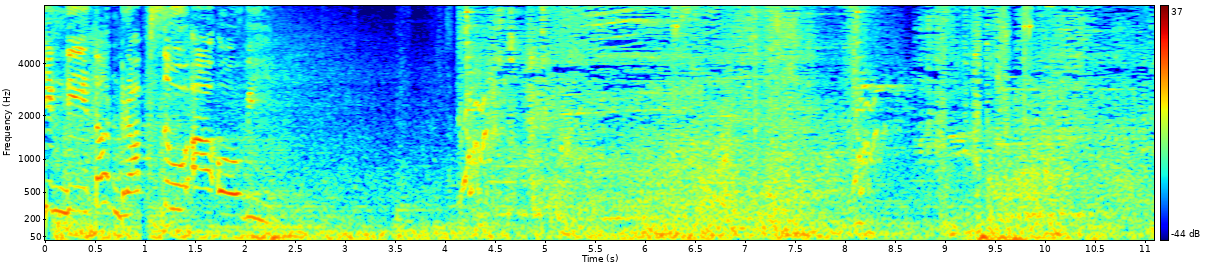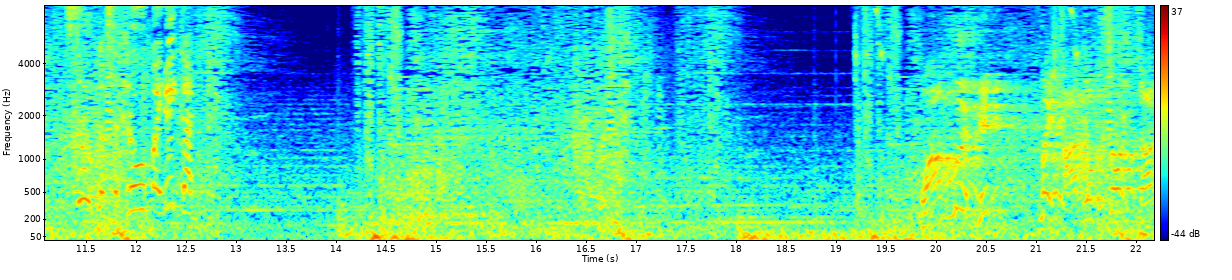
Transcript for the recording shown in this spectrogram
ยินดีต้อนรับสู่ ROV สู้กับศัตรูไปด้วยกัน ความมืดมิดไม่อาจหลบซ่อนจาก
